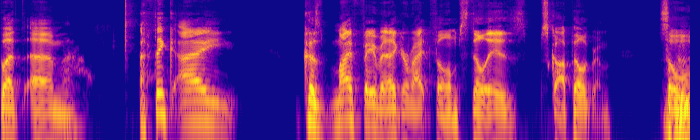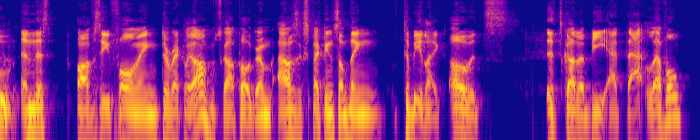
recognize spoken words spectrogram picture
But um, I think I because my favorite Edgar Wright film still is Scott Pilgrim. So, Mhm. and this obviously following directly on from Scott Pilgrim, I was expecting something to be like, oh, it's it's got to be at that level.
